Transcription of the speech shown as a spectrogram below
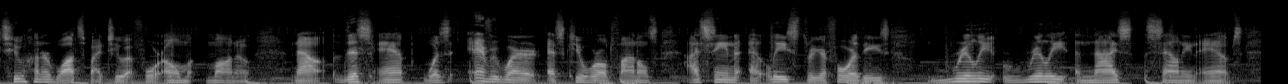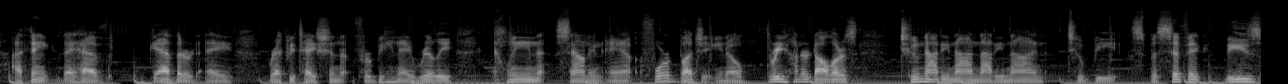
200 watts by 2 at 4 ohm mono. Now, this amp was everywhere at SQ World Finals. I've seen at least three or four of these really, really nice sounding amps. I think they have gathered a reputation for being a really clean sounding amp for budget, you know, $300, $299.99 to be specific. These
